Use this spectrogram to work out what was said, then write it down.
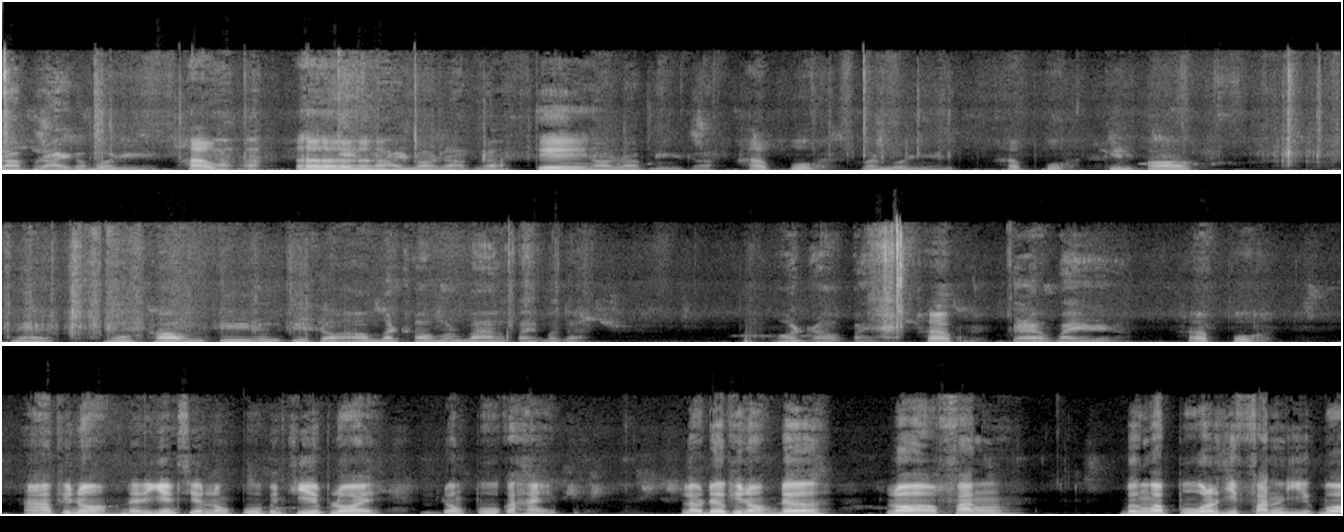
หลับหลายก็บ่ดีครับเออกินหลายนอนหลับแล้วเต้นอนหลับดีตัวครับปู่มันบ่ดีครับปู่กินพอแล้วบุกท้องทีนึงทีสองเอามันท้องมันวางไปมันก็อดเอาไปครับแก้วไปเลย ครับปู่หาพี่น้องได้ยินเสียงหลวงปู่เป็นที่เรียบร้อยหลวงปู่ก็ให้ เราเด้อพี่น้องเด้อ ล่อฟังเบิ่งว่าปูแล้วสิฝันอีกบ่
